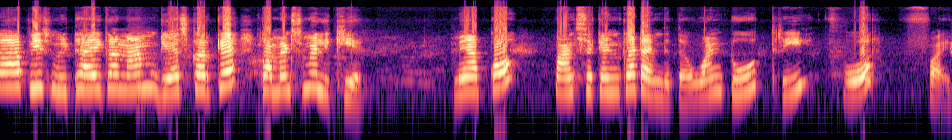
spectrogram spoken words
तो आप इस मिठाई का नाम गैस करके कमेंट्स में लिखिए। मैं आपको पाँच सेकंड का टाइम देता हूँ। One two three four five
